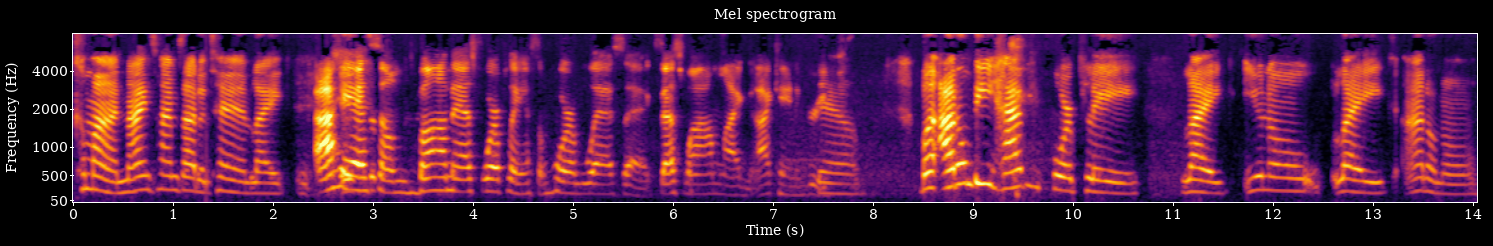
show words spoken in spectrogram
come on, nine times out of ten, like I had some bomb ass foreplay and some horrible ass sex. That's why I'm like, I can't agree. Yeah. But I don't be having foreplay. Like, you know, like, I don't know.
